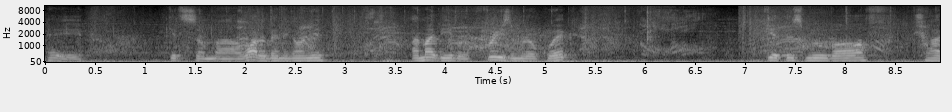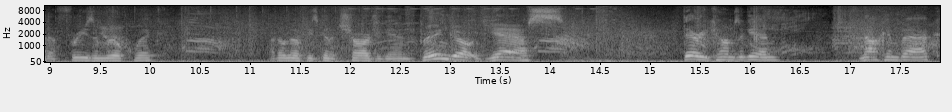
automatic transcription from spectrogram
Hey. Get some uh, water bending on you. I might be able to freeze him real quick. Get this move off. Try to freeze him real quick. I don't know if he's going to charge again. Bingo! Yes! There he comes again. Knock him back.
